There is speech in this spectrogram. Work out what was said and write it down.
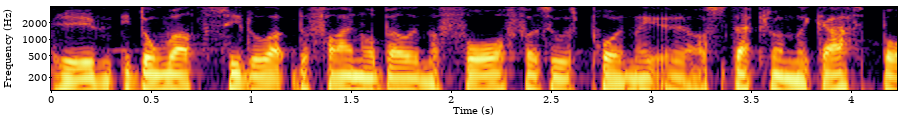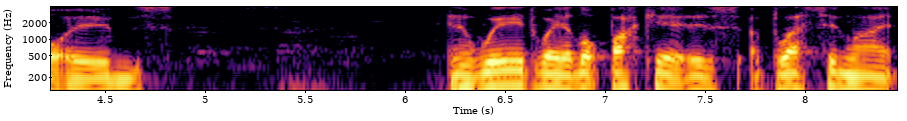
um, he done well to see the the final bell in the fourth as I was the, I was stepping on the gas. But um, in a weird way, I look back at it as a blessing. Like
